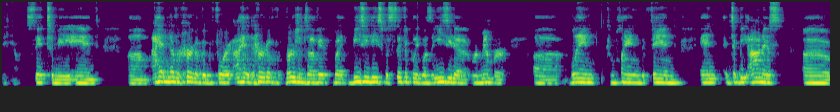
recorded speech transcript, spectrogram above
you know, sent to me. And um, I had never heard of it before. I had heard of versions of it but BCD specifically was easy to remember uh, blame complain defend. And, and to be honest uh,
